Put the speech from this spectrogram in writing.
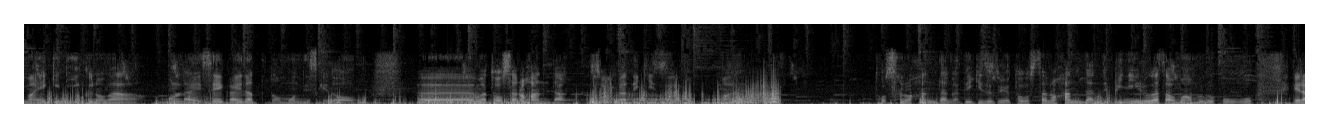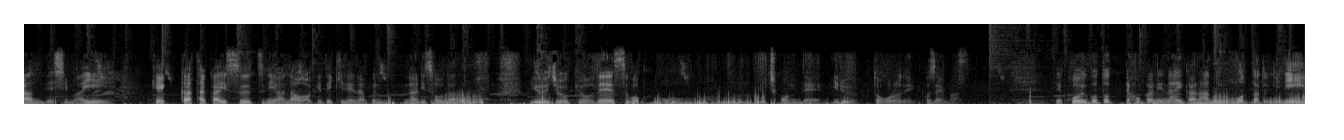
まあ、駅に行くのが本来正解だったと思うんですけど、えー、まあ、とっさの判断それができず、まあ、とっさの判断ができずというかとっさの判断でビニール傘を守る方を選んでしまい結果高いスーツに穴を開けて着れなくなりそうだという状況ですごくこう落ち込んでいるところでございます。でこういうことって他にないかなと思った時に、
